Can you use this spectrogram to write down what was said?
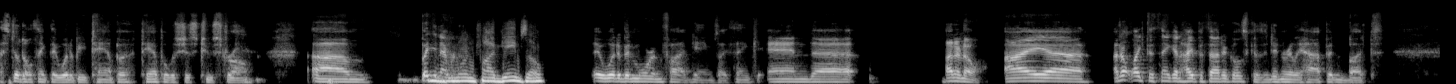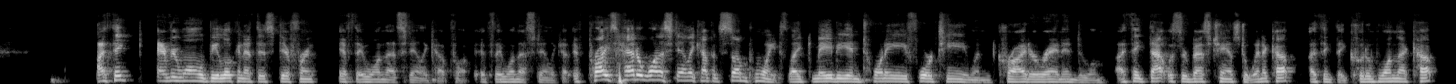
I still don't think they would have beat Tampa. Tampa was just too strong. Um, but you never more than five games though. it would have been more than five games, I think. And uh I don't know. I uh I don't like to think in hypotheticals because it didn't really happen, but I think everyone would be looking at this different if they won that Stanley Cup. If they won that Stanley Cup, if Price had to won a Stanley Cup at some point, like maybe in 2014 when Kreider ran into him, I think that was their best chance to win a cup. I think they could have won that cup.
